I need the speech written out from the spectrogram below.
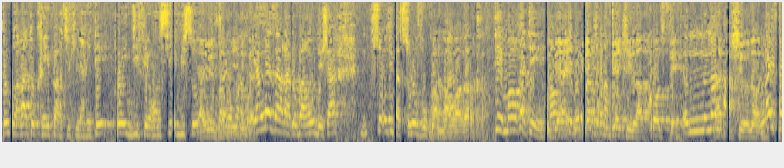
tolukaka tocréer particularité ye po edifférencie biso. Yango ezalaka lobango déjà soki basolo vokolate mawaka te mawaka te. Ngai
